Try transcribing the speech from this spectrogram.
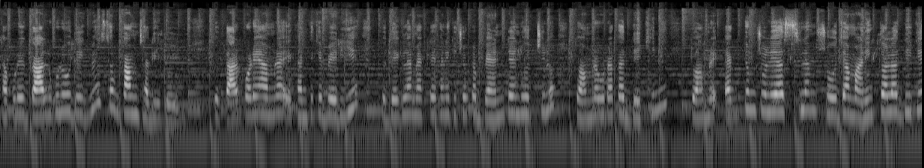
ঠাকুরের গালগুলোও দেখবে, সব গামছা দিয়ে তৈরি তো তারপরে আমরা এখান থেকে বেরিয়ে তো দেখলাম একটা এখানে কিছু একটা ব্যান্ড ট্যান্ড হচ্ছিল, তো আমরা ওটাকে দেখিনি। তো আমরা একদম চলে আসছিলাম সোজা মানিকতলার দিকে।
